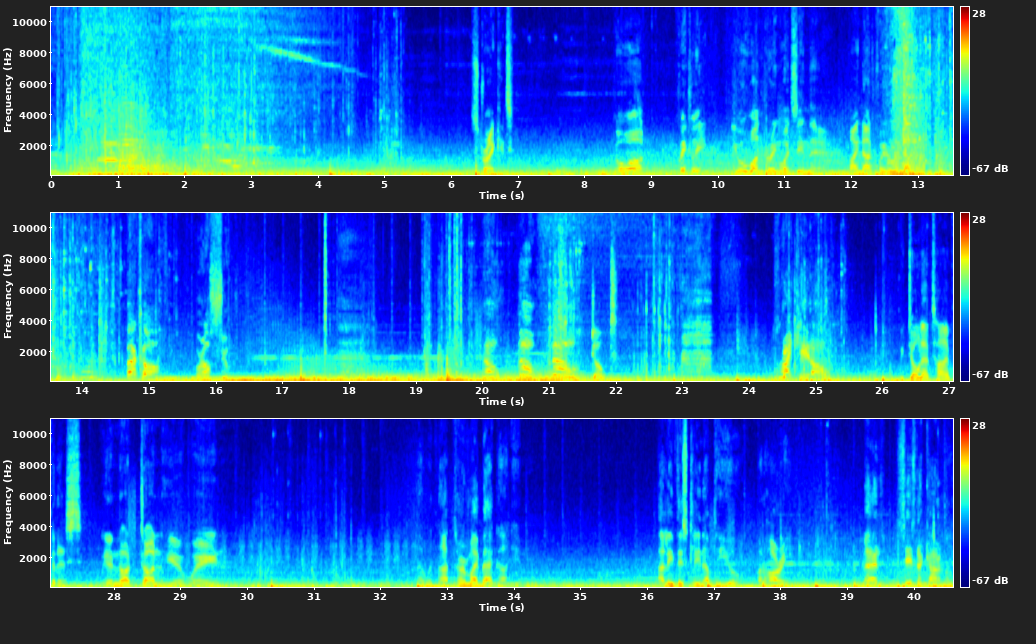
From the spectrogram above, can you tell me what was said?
Strike it. Go on. Quickly. You were wondering what's in there. Find out for yourself. Back off, or I'll shoot. Don't. Break it all! We don't have time for this. We're not done here, Wayne. I would not turn my back on him. I'll leave this cleanup to you, but hurry. Men, seize the cargo.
